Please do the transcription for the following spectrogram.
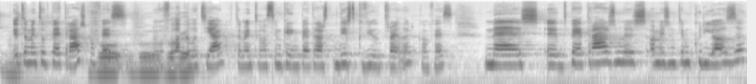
também. nós- Eu também estou de pé atrás, Vou- confesso. vou- Não vou, vou falar ver. pelo Tiago, também estou assim um bocadinho de pé atrás desde que vi o trailer, confesso. Mas eh, de pé atrás, mas ao mesmo tempo curiosa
